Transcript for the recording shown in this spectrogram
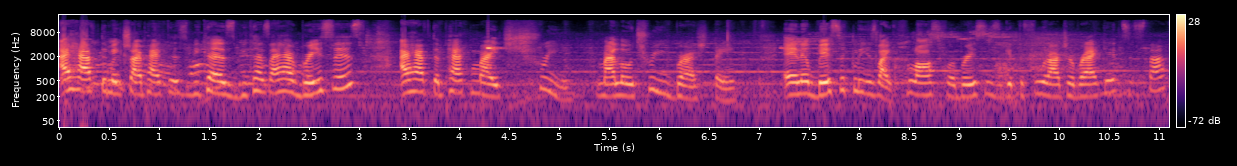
I have to make sure I pack this because because I have braces. I have to pack my tree, my little tree brush thing and it basically is like floss for braces to get the food out your brackets and stuff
